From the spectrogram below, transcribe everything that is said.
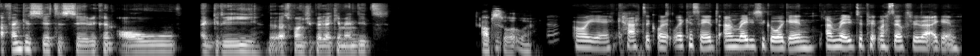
I think it's safe to say we can all agree that this one should be recommended. Absolutely. Oh yeah, categorically. Like I said, I'm ready to go again. I'm ready to put myself through that again.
